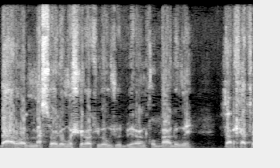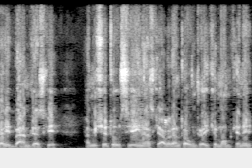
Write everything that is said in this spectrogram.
به هر حال مسائل و مشکلاتی به وجود بیارن خب معلومه در خطرید به همجاست که همیشه توصیه این است که اولا تا اونجایی که ممکنه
